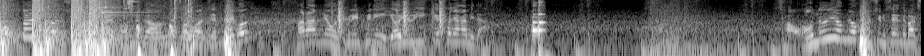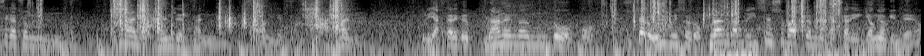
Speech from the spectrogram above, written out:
어떤 할수 없는 가운데 첫 번째 대건 바람용은 그리핀이 여유 있게 사냥합니다. 자 어느 영역도 지금 샌드박스가 좀 편하지 않은 듯한 상황이죠. 약한 그리고 약간의 그 불안감도 뭐 숫자를 올리고 있어도 불안감도 있을 수밖에 없는 각각의 영역인데요.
